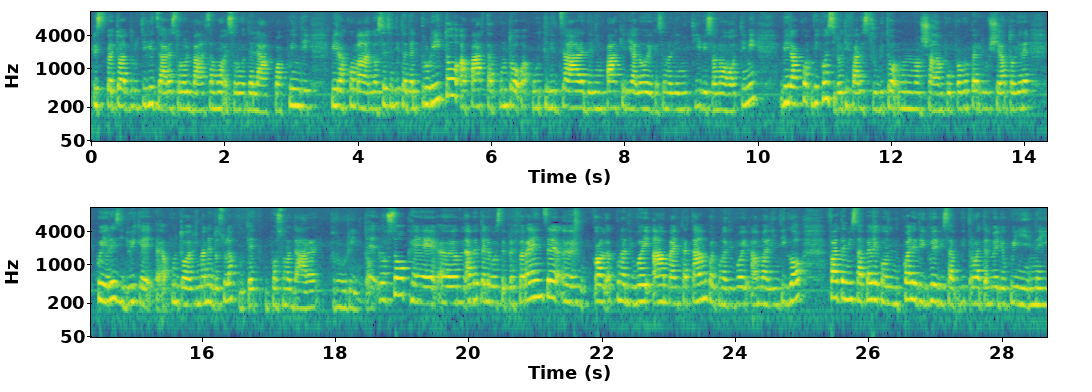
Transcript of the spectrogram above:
rispetto ad utilizzare solo il balsamo e solo dell'acqua. Quindi mi raccomando se sentite del prurito a parte appunto utilizzare degli impacchi di aloe che sono lenitivi, sono ottimi vi, vi, consiglio di fare subito uno shampoo proprio per riuscire a togliere quei residui che eh, appunto rimanendo sulla cute possono dare prurito. Eh, lo so che eh, avete le vostre preferenze eh, qualcuna di voi ama il Katam, qualcuno di voi ama l'indigo. Fatemi sapere con quale dei due vi, vi trovate meglio qui nei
